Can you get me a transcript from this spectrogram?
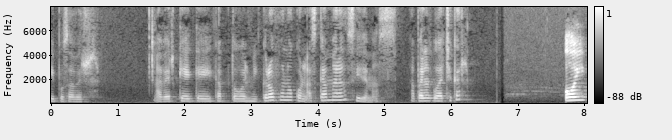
Y pues a ver, a ver qué, qué captó el micrófono con las cámaras y demás. Apenas voy a checar. Hoy,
